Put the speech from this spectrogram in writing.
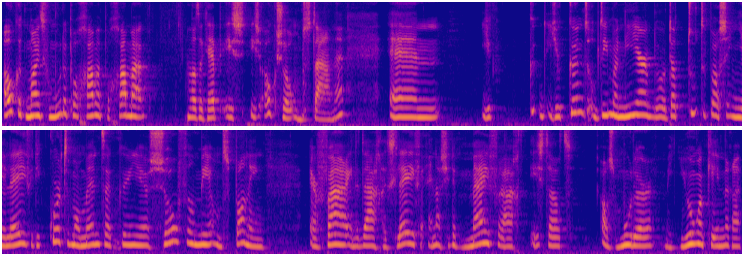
ook het Mindful Moeder programma, het programma wat ik heb, is, is ook zo ontstaan. Hè? En je, je kunt op die manier, door dat toe te passen in je leven, die korte momenten, kun je zoveel meer ontspanning ervaren in het dagelijks leven. En als je het mij vraagt, is dat als moeder met jonge kinderen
